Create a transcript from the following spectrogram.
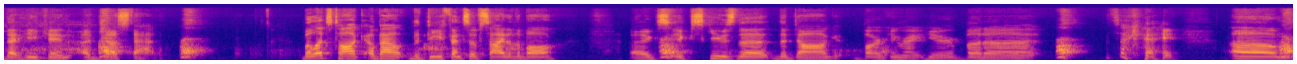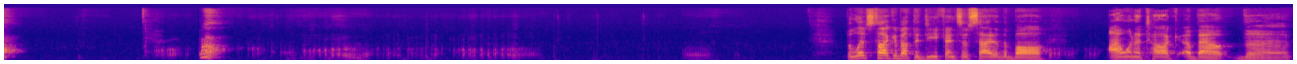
that he can adjust at. But let's talk about the defensive side of the ball. Uh, ex- excuse the the dog barking right here, but uh, it's okay. Um, but let's talk about the defensive side of the ball. I want to talk about the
